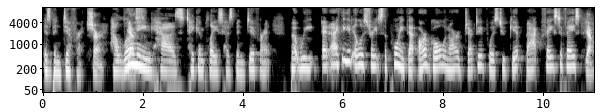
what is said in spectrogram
has been different. Sure. How learning has taken place has been different. But we, and I think it illustrates the point that our goal and our objective was to get back face to face. Yeah.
